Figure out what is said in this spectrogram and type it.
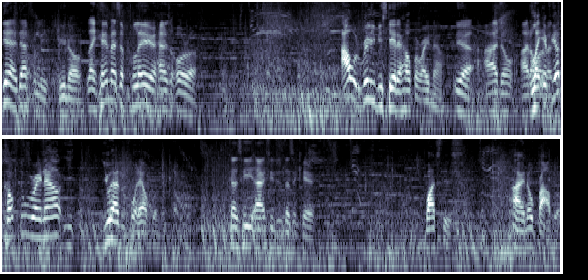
Yeah, definitely. You know, Like him as a player has aura. I would really be scared of HelpR right now. Yeah, I don't. I don't. Like, if you're comfortable right now, you, you haven't fought HelpR. because he actually just doesn't care. Watch this. All right, no problem.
